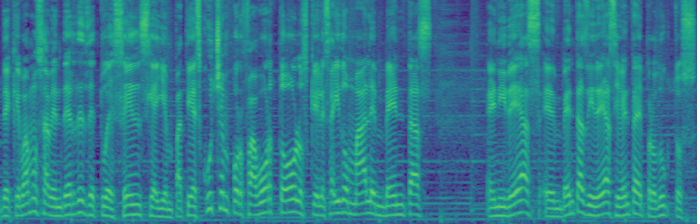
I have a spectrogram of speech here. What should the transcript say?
de que vamos a vender desde tu esencia y empatía? Escuchen, por favor, todos los que les ha ido mal en ventas, en ideas, en ventas de ideas y venta de productos.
